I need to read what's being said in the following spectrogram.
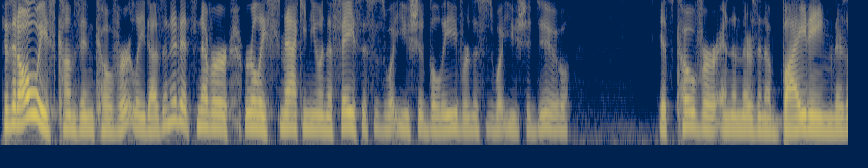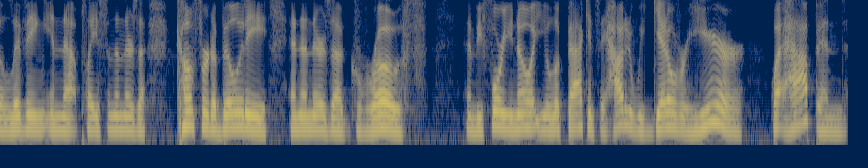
Because it always comes in covertly, doesn't it? It's never really smacking you in the face. This is what you should believe or this is what you should do. It's covert, and then there's an abiding, there's a living in that place, and then there's a comfortability, and then there's a growth. And before you know it, you look back and say, How did we get over here? What happened?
